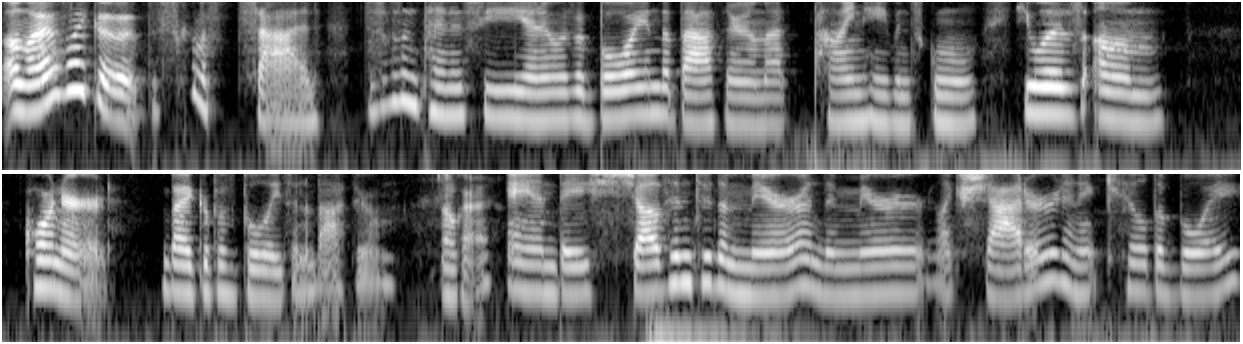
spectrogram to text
Um, I have like a. This is kind of sad. This was in Tennessee, and it was a boy in the bathroom at Pine Haven School. He was um cornered by a group of bullies in a bathroom, Okay. and they shoved him to the mirror, and the mirror like shattered, and it killed the boy.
